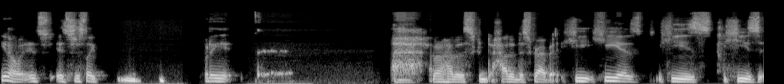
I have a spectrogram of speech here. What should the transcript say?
you know it's it's just like putting it I don't know how to how to describe it. He he is he's he's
